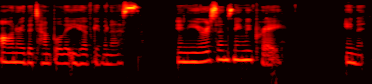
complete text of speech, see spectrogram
honor the temple that you have given us. In your Son's name we pray. Amen.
